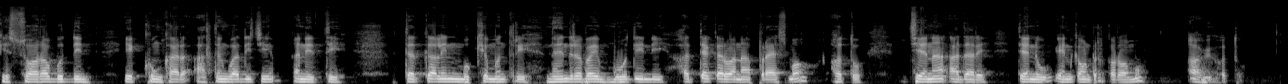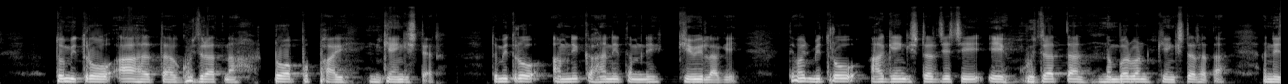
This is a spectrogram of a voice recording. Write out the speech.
કે સોહરાબુદ્દીન એક ખૂંખાર આતંકવાદી છે અને તે તત્કાલીન મુખ્યમંત્રી નરેન્દ્રભાઈ મોદીની હત્યા કરવાના પ્રયાસમાં હતો, જેના આધારે તેનું એન્કાઉન્ટર કરવામાં આવ્યું હતું. તો મિત્રો, આ હતા ગુજરાતના ટોપ ફાઇવ ગેંગસ્ટર. તો મિત્રો, આમની કહાની તમને કેવી લાગી? તેમજ મિત્રો, આ ગેંગસ્ટર જે છે, એ ગુજરાતના નંબર વન ગેંગસ્ટર હતા અને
